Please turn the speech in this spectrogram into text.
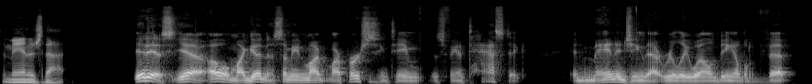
to manage that. It is, yeah. Oh my goodness. I mean, my, my purchasing team was fantastic in managing that really well and being able to vet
